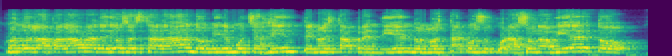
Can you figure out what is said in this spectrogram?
Cuando la palabra de Dios está dando, mire, mucha gente no está aprendiendo, no está con su corazón abierto,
